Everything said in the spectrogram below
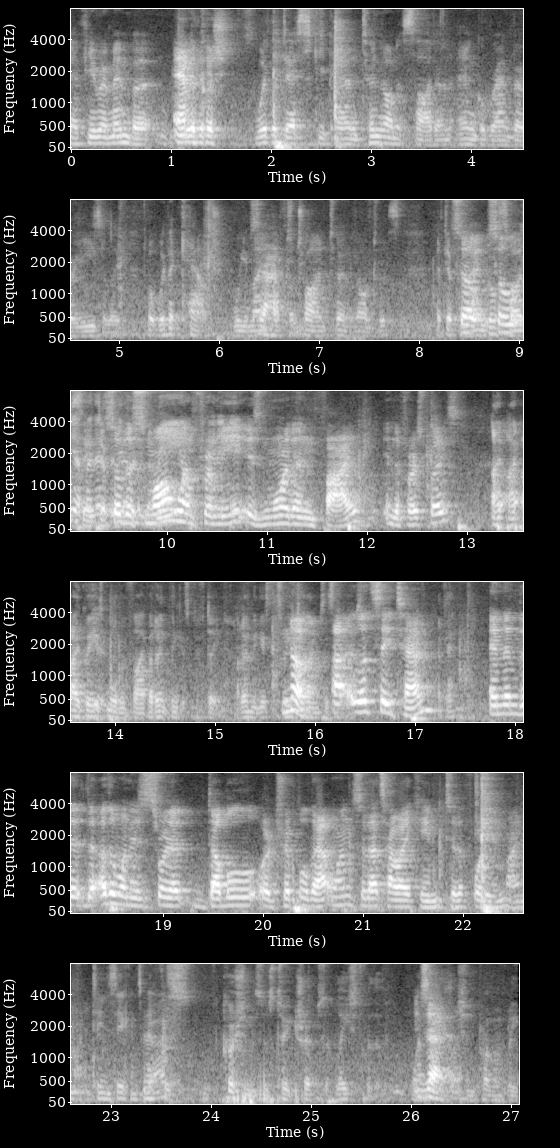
If you remember, and with a a- cushion. With a desk, you can turn it on its side and angle round very easily. But with a couch, we may have to try and turn it onto its a different So- angle. so- I Yeah, see but that's So the small one for me is more than five in the first place. I, I, I agree. It's more than five. I don't think it's fifteen. I don't think it's three no, times as uh, let's say ten. Okay. And then the, the other one is sort of double or triple that one. So that's how I came to the forty in my mind. Ten seconds, And if guys. it's cushions, there's two trips at least for the one Exactly. couch and probably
